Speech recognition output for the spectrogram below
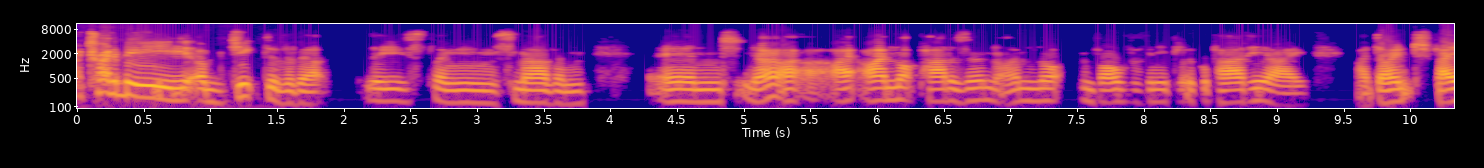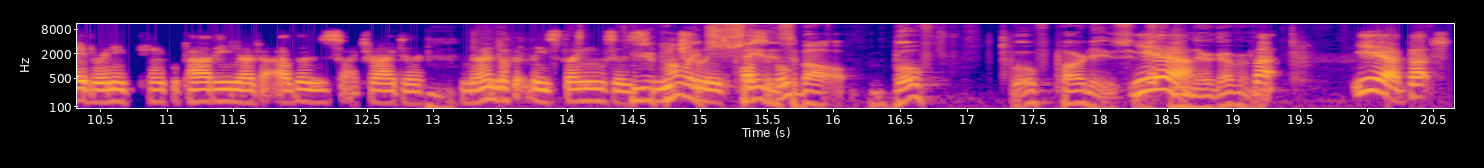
I try to be objective about these things, Marvin. And you know, I, I I'm not partisan. I'm not involved with any political party. I I don't favour any political party over others. I try to hmm. you know look at these things as you neutrally as say possible. this about both both parties yeah, in their government. But yeah, but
